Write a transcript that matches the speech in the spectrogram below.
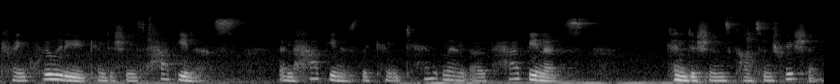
Tranquility conditions happiness. And happiness, the contentment of happiness, conditions concentration.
